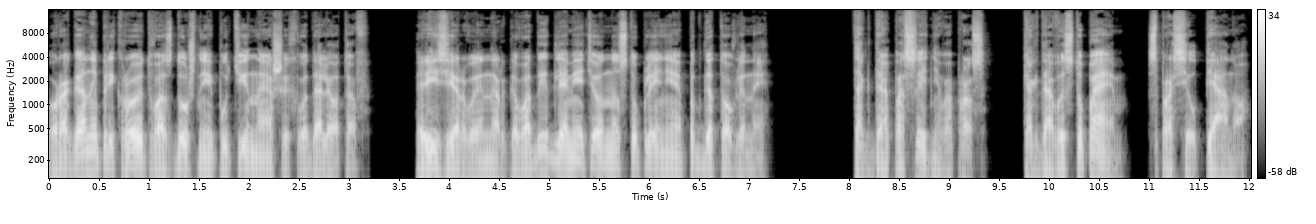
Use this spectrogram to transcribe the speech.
Ураганы прикроют воздушные пути наших водолетов. Резервы энерговоды для метеонаступления подготовлены». «Тогда последний вопрос. Когда выступаем?» — спросил Пиано.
